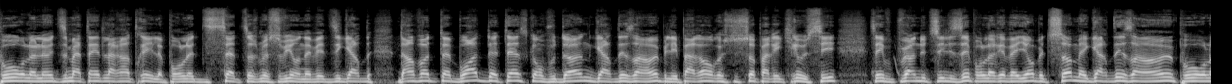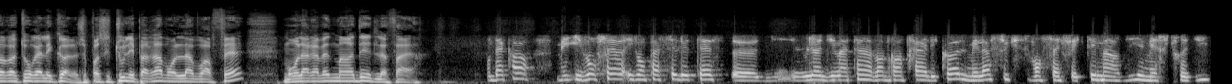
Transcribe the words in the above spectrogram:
pour le lundi matin de la rentrée, là, pour le 17. Ça, je me souviens, on avait dit, garde, dans votre boîte de tests qu'on vous donne, gardez-en un, puis les parents ont reçu ça par écrit aussi. sais, vous pouvez en utiliser pour le réveillon, et tout ça, mais gardez-en un pour le retour à l'école. Je pense que tous les parents vont l'avoir fait, mais on leur avait demandé de le faire. D'accord, mais ils vont faire, ils vont passer le test euh, lundi matin avant de rentrer à l'école. Mais là, ceux qui vont s'infecter mardi et mercredi,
